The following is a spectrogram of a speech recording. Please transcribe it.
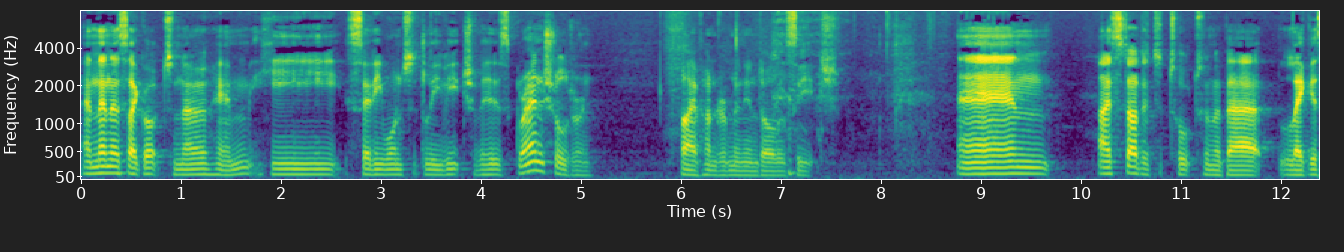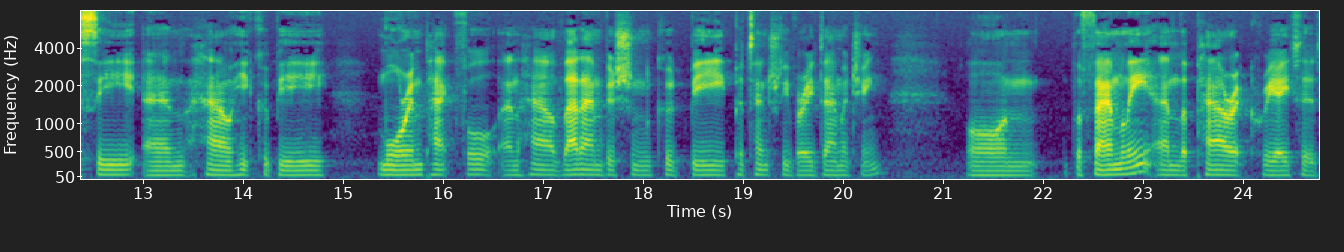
And then as I got to know him, he said he wanted to leave each of his grandchildren $500 million each. And I started to talk to him about legacy and how he could be more impactful and how that ambition could be potentially very damaging on the family and the power it created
